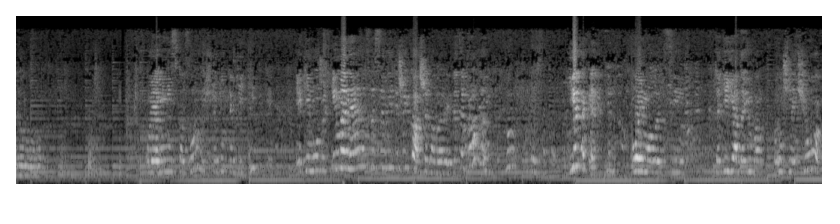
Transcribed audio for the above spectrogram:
дорогу. Ой, а мені сказали, що тут такі дітки, які можуть і мене розвеселити, ще й каші наварити. Це правда? Ну, таке. Є таке? Ой, молодці. Тоді я даю вам рушничок,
